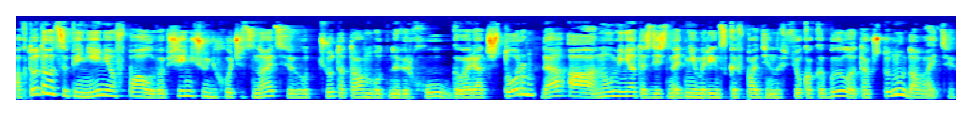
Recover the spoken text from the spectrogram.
А кто-то в оцепенение впал и вообще ничего не хочет знать. Вот что-то там вот наверху говорят шторм, да, а, ну у меня-то здесь на дне Мариинской впадины все как и было, так что ну давайте.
